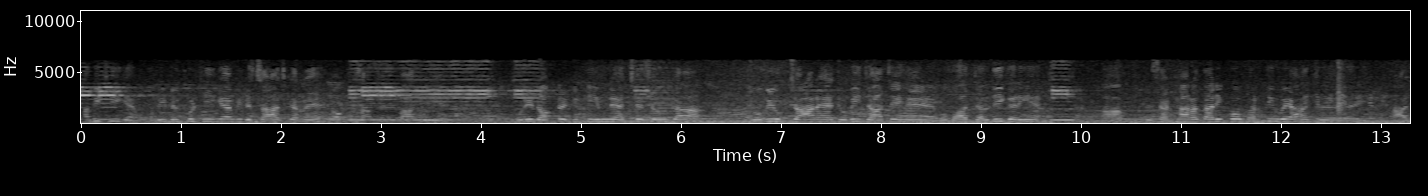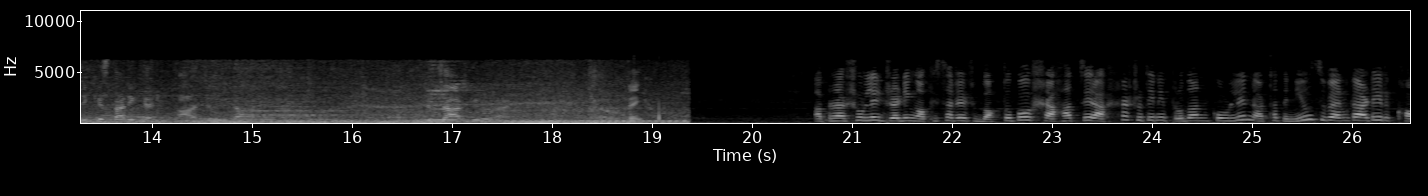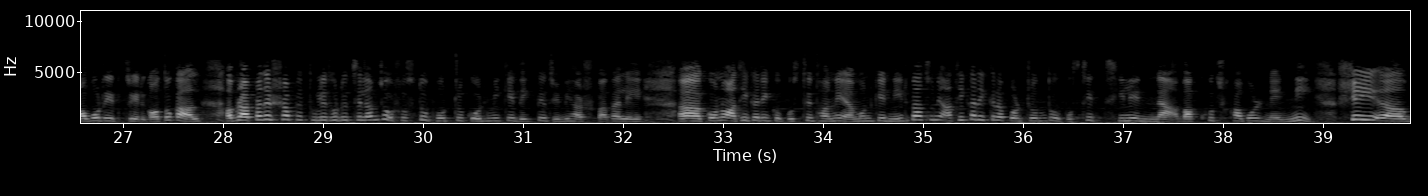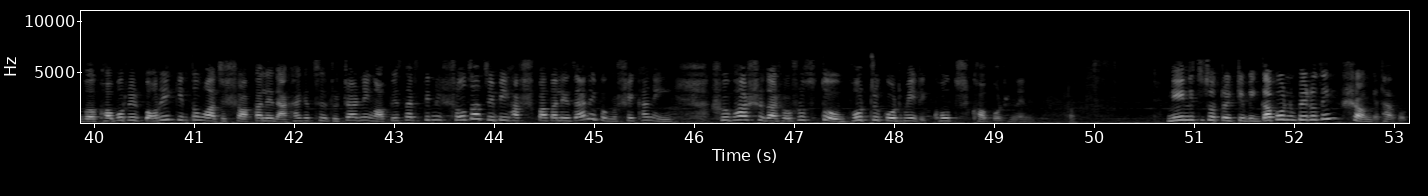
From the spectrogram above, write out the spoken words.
अभी ठीक है वो अभी बिल्कुल ठीक है अभी डिस्चार्ज कर रहे हैं। डॉक्टर साहब से भी बात हुई है। पूरी डॉक्टर की टीम ने अच्छे से उनका जो भी उपचार है, जो भी जांचें हैं, वो बहुत जल्दी करी हैं। आप जैसे तारीख को भर्ती हुए, आज आज इक्कीस तारीख है, आज उनका डिस्चार्ज भी हो रहा है। थैंक यू আপনারা শুনলেন ট্রেডিং অফিসারের বক্তব্য। সাহায্যের আশ্বাস তিনি প্রদান করলেন, অর্থাৎ নিউজ ভ্যানগার্ডের খবরের জের গতকাল আমরা আপনাদের সামনে তুলে ধরেছিলাম যে অসুস্থ ভোট কর্মীকে দেখতে জিবি হাসপাতালে কোনো আধিকারিক উপস্থিত হননি, এমনকি নির্বাচনী আধিকারিকরা পর্যন্ত উপস্থিত ছিলেন না বা খোঁজ খবর নেননি। সেই খবরের পরে কিন্তু আজ সকালে দেখা গেছে রিটার্নিং অফিসার তিনি সোজা জিবি হাসপাতালে যান এবং সেখানেই সুভাষ দাস অসুস্থ ভোট কর্মীর খোঁজ খবর নেন। নিয়ে নিচ্ছি ছোট্ট একটি বিজ্ঞাপন বিরতি সঙ্গে থাকুন।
